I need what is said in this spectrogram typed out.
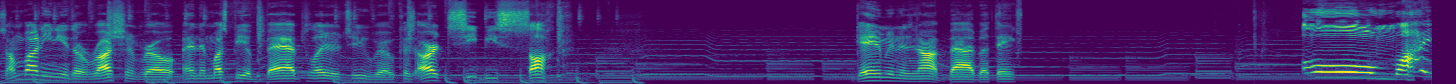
Somebody need to rush him, bro. And it must be a bad player, too, bro. Because our CBs suck. Gaming is not bad, but thanks. Oh my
